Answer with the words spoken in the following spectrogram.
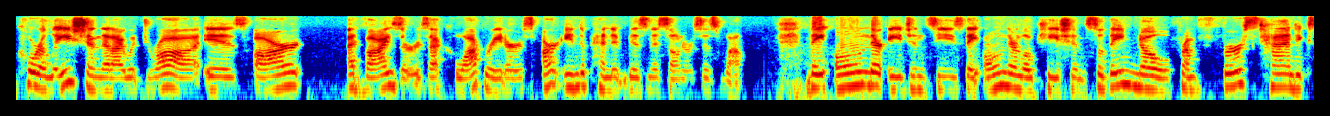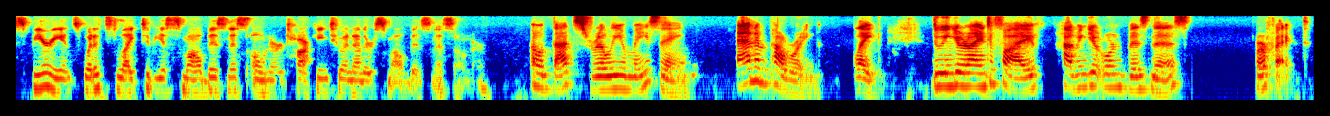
correlation that I would draw is our advisors at cooperators are independent business owners as well. They own their agencies, they own their locations, so they know from firsthand experience what it's like to be a small business owner talking to another small business owner. Oh, that's really amazing and empowering. Like doing your nine to five, having your own business. Perfect.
